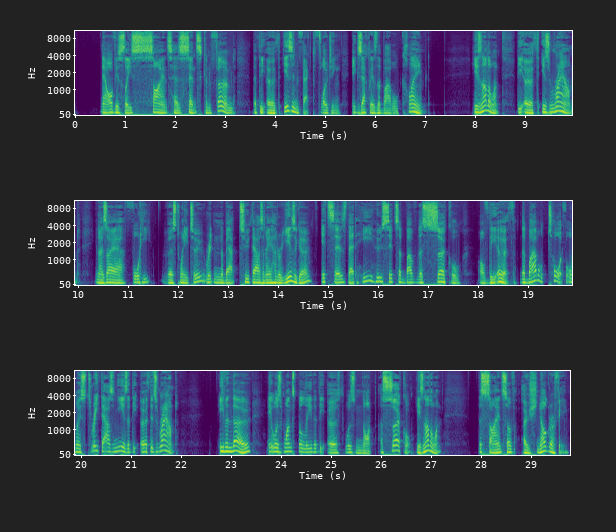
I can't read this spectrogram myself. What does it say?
Now, obviously, science has since confirmed that the earth is in fact floating exactly as the Bible claimed. Here's another one. The earth is round. In Isaiah 40 verse 22, written about 2,800 years ago, it says that he who sits above the circle of the earth. The Bible taught for almost 3,000 years that the earth is round, even though it was once believed that the earth was not a circle. Here's another one. The science of oceanography.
